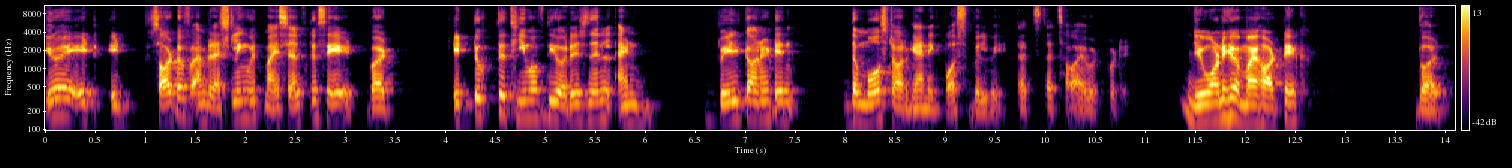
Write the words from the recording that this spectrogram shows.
You know, it it sort of I'm wrestling with myself to say it, but it took the theme of the original and built on it in the most organic possible way. That's that's how I would put it. Do you want to hear my hot take? But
